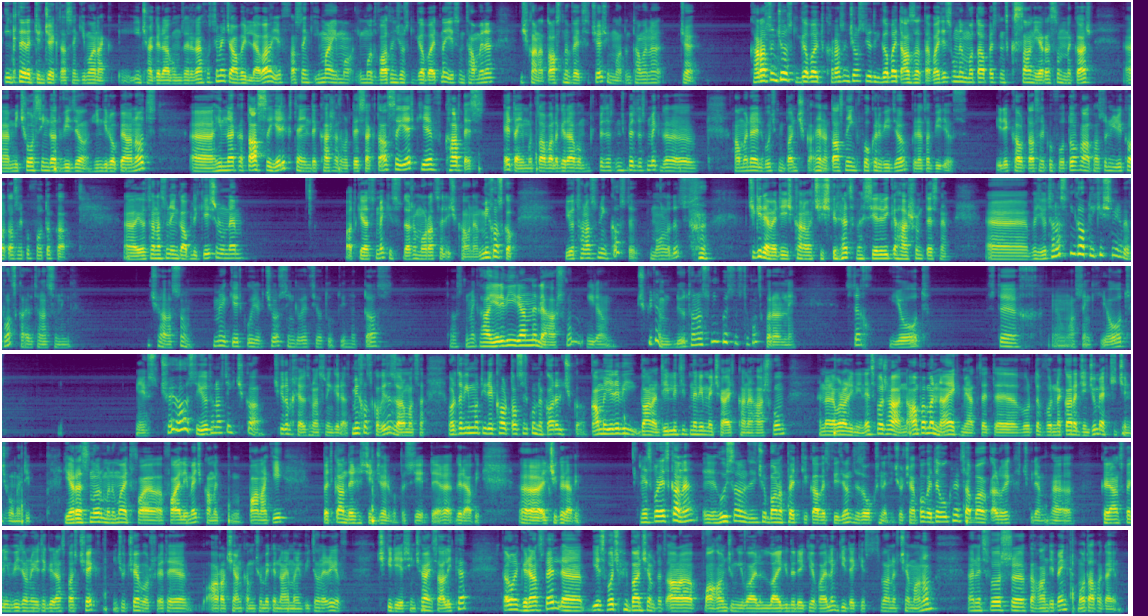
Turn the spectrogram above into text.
ինքներդ ջնջեք, ասենք իմանաք ինչա գրավում ձեր հեռախոսի մեջ ավելի լավ է եւ ասենք հիմա իմ մոտ 64 գիգաբայթն է, ես ընդամենը ինչքան է 16-ը չէ, իմ մոտ ընդամենը չէ 44 գիգաբայթ 44 գիգաբայթ ազատ է, բայց ես ունեմ մոտավորապես տենց 20-30 նկար, մի 4-5 հատ վիդեո 5 րոպեանոց, հիմնակ 10 երգ թե ինձ քաշած որ տեսակ 10 երգ եւ քարտեզ Էդ է իմ ծավալը գրավում։ Ինչպես ինչպես տեսնում եք, համարյա էլ ոչ մի բան չկա։ Հենա 15 փոքր վիդեո, գրածա վիդեոս։ 312 ֆոտո, հա, փաստորեն 312 ֆոտո կա։ 75 application ունեմ։ Պատկերացնում եք, ես դաժե մոռացել ինչքան ունեմ։ Մի խոսքով 75 կա, ստե մոլոդես։ Չգիտեմ, դա ինչքան է ճիշտ գրած, բայց երևի կհաշվում տեսնեմ։ Բայց 75 application-ներ ո՞նց կա 75։ Ինչ է ասում։ 1 2 3 4 5 6 7 8 9 10 11 հա երևի իրանն էլ է հաշվում իրան չգիտեմ 75 բայց ոնց կարող լինի այստեղ 7 Ստեղ ասենք 7 Ես չէ, հա, 75 չկա։ Չգիտեմ խի 75 գրած։ Մի խոսքով ես զարմացա, որտեվ իմ մոտ 312 նկարել չկա։ Կամ երևի բանը delete-ների մեջ է այդքանը հաշվում, հնարավոր է լինի։ Հենց որ հա, անպայման նայեք մի հատ այդ որտեվ որ նկարը ջնջում եք, չի ջնջվում էդի։ 30 օր մնում է այդ ֆայլի մեջ կամ այդ բանակի պետք է այնտեղից ջնջել, որպեսզի այդ տեղը գրավի։ Էլ չի գրավի։ Ես որ այսքան է, հույս ունեմ ինչ-որ բանով պետք է կավ այս վիդեոն, ձեզ օգնեց ինչ-որ չափով, եթե օգնեց, ապա կարող եք, չգիտեմ, գրանցվել իմ վիդեոն, եթե գրանցված չեք, ինչու՞ չէ, որ եթե առաջի անգամ ինչ-որ մեկը նայում այն վիդեոները եւ չգիտի ես ինչա այս ալիքը, կարող եք գրանցվել, ես ոչ մի բան չեմ տած պահանջում եւ այլն, լայք դրեք եւ այլն, գիտեք, ես բաներ չեմ անում, այնպես որ կհանդիպենք մոտ ապագայում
